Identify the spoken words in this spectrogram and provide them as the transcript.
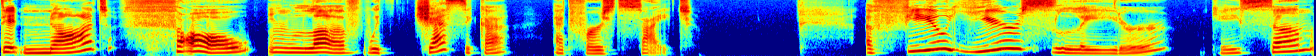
did not fall in love with Jessica at first sight. A few years later, okay, some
